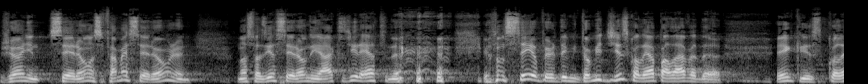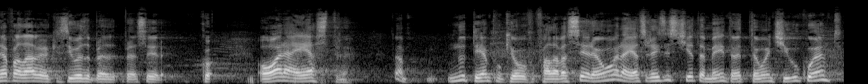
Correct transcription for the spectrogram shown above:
Jane, serão, não se faz mais serão, Jane. Nós fazia serão no IACS direto, né? Eu não sei, eu perdi, então me diz qual é a palavra da, hein, Cris? Qual é a palavra que se usa para ser? Hora extra. Ah, no tempo que eu falava serão, hora extra já existia também, então é tão antigo quanto.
